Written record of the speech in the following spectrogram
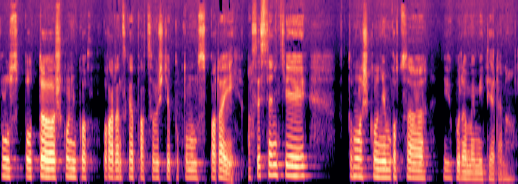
Plus pod eh, školní poradenské pracoviště potom spadají asistenti, v tomhle školním roce jich budeme mít 11.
